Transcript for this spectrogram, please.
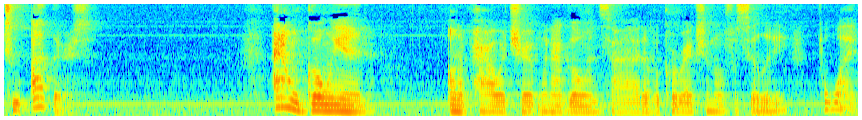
to others. I don't go in on a power trip when I go inside of a correctional facility. For what?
